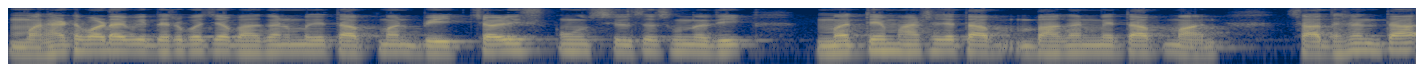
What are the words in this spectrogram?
मराठवाडा विदर्भाच्या भागांमध्ये तापमान बेचाळीस अंश सेल्सिअसहून अधिक. मध्य महाराष्ट्राच्या ताप भागांमध्ये तापमान साधारणतः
